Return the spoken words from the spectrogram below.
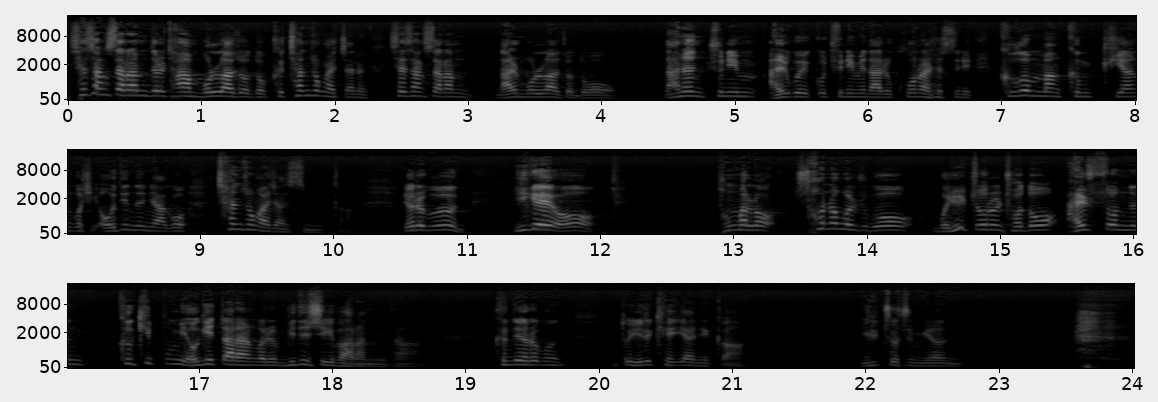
세상 사람들 다 몰라줘도 그 찬송가 있잖아요. 세상 사람 날 몰라줘도 나는 주님 알고 있고 주님이 나를 구원하셨으니 그것만큼 귀한 것이 어디 있느냐고 찬송하지 않습니까? 여러분 이게요 정말로 천억을 주고 뭐 일조를 줘도 알 수 없는 그 기쁨이 여기 있다라는 것을 믿으시기 바랍니다. 근데 여러분 또 이렇게 얘기하니까 일조 주면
